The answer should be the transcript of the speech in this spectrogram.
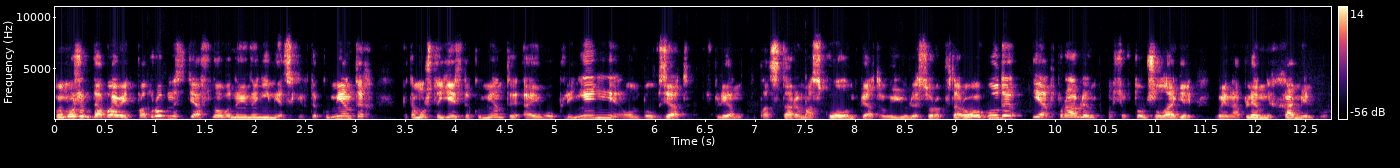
мы можем добавить подробности, основанные на немецких документах, потому что есть документы о его пленении. Он был взят плен под Старым Осколом 5 июля 1942 года и отправлен все в тот же лагерь военнопленных Хамельбург.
